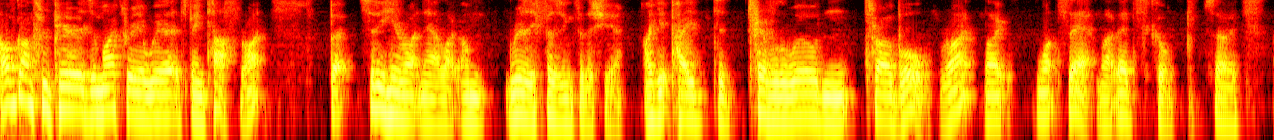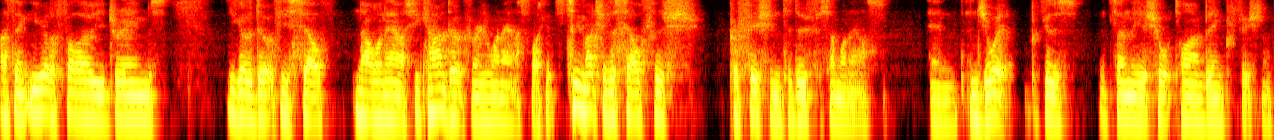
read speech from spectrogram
I've gone through periods in my career where it's been tough, right? But sitting here right now, like I'm really fizzing for this year. I get paid to travel the world and throw a ball, right? Like, what's that? Like, that's cool. So I think you got to follow your dreams. You got to do it for yourself, no one else. You can't do it for anyone else. Like, it's too much of a selfish profession to do for someone else and enjoy it because it's only a short time being professional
